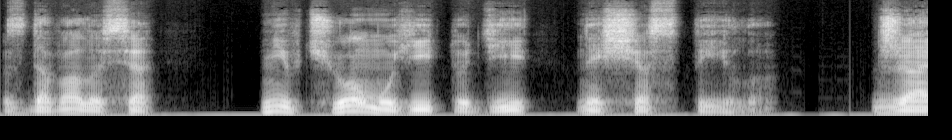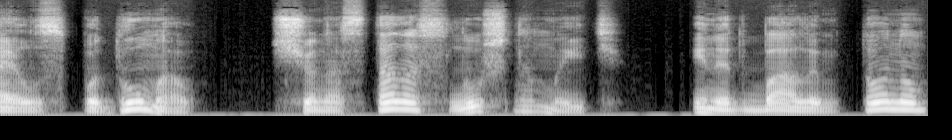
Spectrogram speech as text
Здавалося, ні в чому їй тоді не щастило. Джайлз подумав, що настала слушна мить, і недбалим тоном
